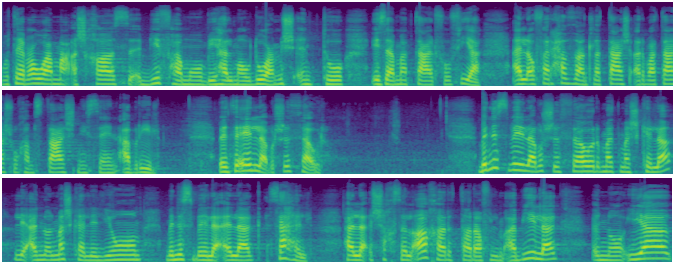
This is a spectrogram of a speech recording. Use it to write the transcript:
وتابعوها مع أشخاص بيفهموا بهالموضوع مش أنتوا إذا ما بتعرفوا فيها. الأوفر حظا 13 14 و15 نيسان أبريل. بنتقل لبرج الثور. بالنسبة لبرج الثور ما تمشكلها لأنه المشكل اليوم بالنسبة لك سهل. هلا الشخص الآخر الطرف المقابلك إنه يا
